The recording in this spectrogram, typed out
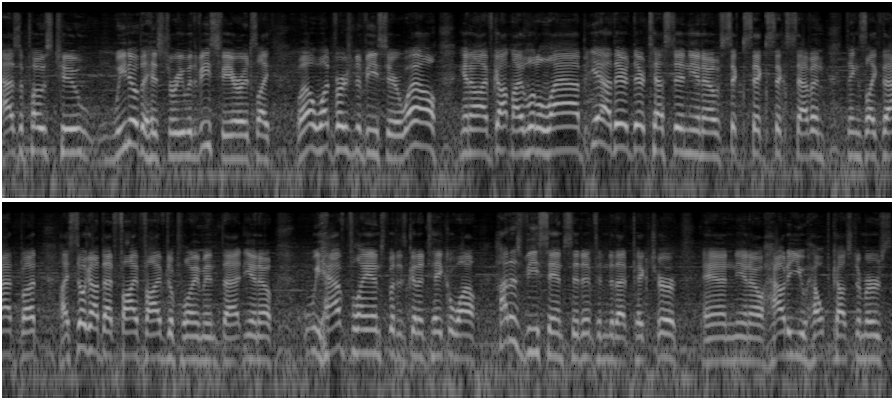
as opposed to, we know the history with vSphere, it's like, well, what version of vSphere? Well, you know, I've got my little lab, yeah, they're, they're testing, you know, 6.6, 6.7, things like that, but I still got that 5.5 deployment that, you know, we have plans, but it's going to take a while. How does vSAN sit into that picture, and, you know, how do you help customers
